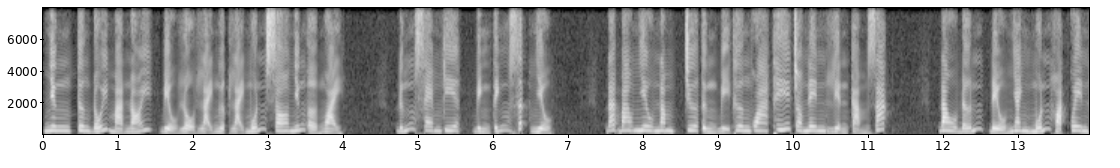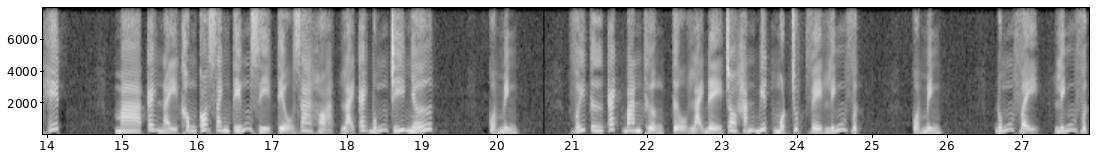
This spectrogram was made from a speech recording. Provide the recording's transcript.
Nhưng tương đối mà nói biểu lộ lại ngược lại muốn so những ở ngoài. Đứng xem kia bình tĩnh rất nhiều. Đã bao nhiêu năm chưa từng bị thương qua thế cho nên liền cảm giác. Đau đớn đều nhanh muốn hoặc quên hết. Mà cái này không có danh tiếng gì tiểu gia hỏa lại cái búng trí nhớ của mình. Với tư cách ban thưởng tựu lại để cho hắn biết một chút về lĩnh vực của mình. Đúng vậy, lĩnh vực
